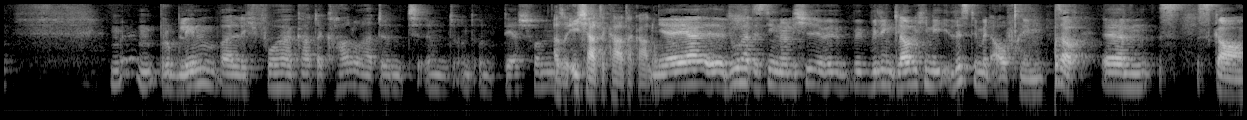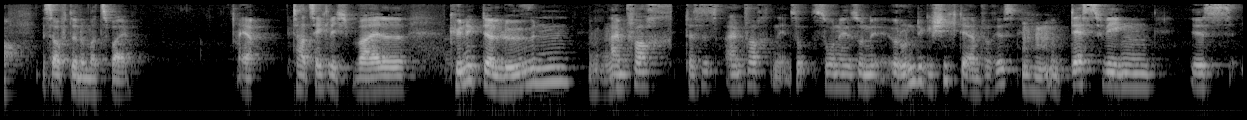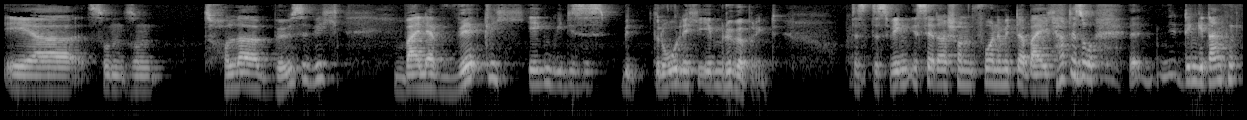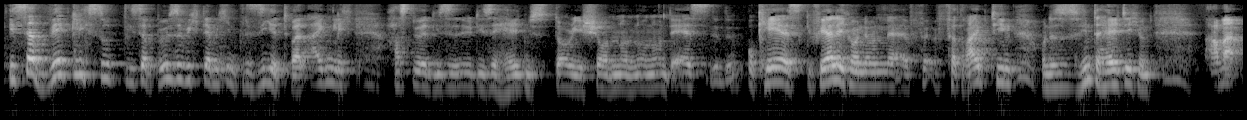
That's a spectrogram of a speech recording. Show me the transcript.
ein- Problem, weil ich vorher Kater Carlo hatte und, und, und, und der schon. Also ich hatte Kater Carlo. ja, ja, äh, du hattest ihn und ich äh, will ihn, glaube ich, in die Liste mit aufnehmen. Pass auf, ähm, Scar ist auf der Nummer zwei. Ja, tatsächlich, weil König der Löwen einfach, das ist einfach ne- so, so, eine, so eine runde Geschichte einfach ist. Und deswegen ist er so, ein- so ein toller Bösewicht, weil er wirklich irgendwie dieses Bedrohliche eben rüberbringt. Das, deswegen ist er da schon vorne mit dabei. Ich hatte so äh, den Gedanken, ist er wirklich so dieser Bösewicht, der mich interessiert? Weil eigentlich hast du ja diese, diese Heldenstory schon und, und, und er ist, okay, er ist gefährlich und, und er ver- vertreibt ihn und es ist hinterhältig und aber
